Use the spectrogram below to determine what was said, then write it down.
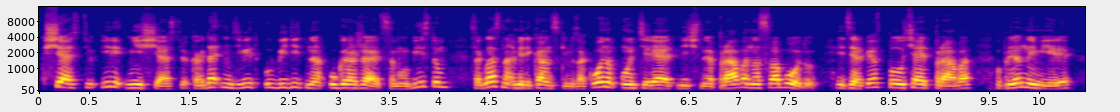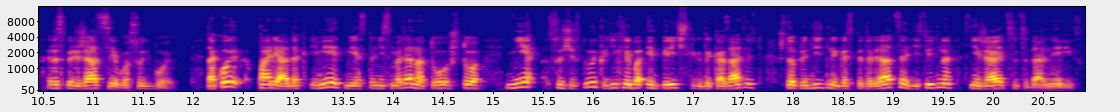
К счастью или несчастью, когда индивид убедительно угрожает самоубийством, согласно американским законам он теряет личное право на свободу, и терапевт получает право в определенной мере распоряжаться его судьбой. Такой порядок имеет место, несмотря на то, что не существует каких-либо эмпирических доказательств, что принудительная госпитализация действительно снижает суицидальный риск.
